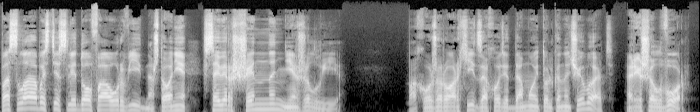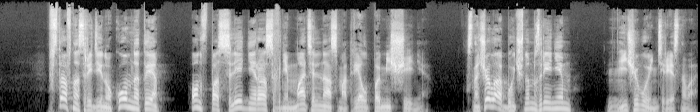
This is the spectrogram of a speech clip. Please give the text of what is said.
По слабости следов аур видно, что они совершенно нежилые. Похоже, Руархид заходит домой только ночевать, решил вор. Встав на середину комнаты, он в последний раз внимательно осмотрел помещение. Сначала обычным зрением ничего интересного.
